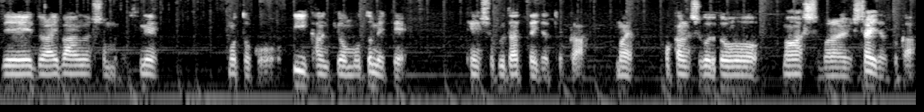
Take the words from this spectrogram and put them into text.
で、ドライバーの人もですね、もっとこう、いい環境を求めて、転職だったりだとか、まあ、他の仕事を回してもらうようにしたりだとか、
